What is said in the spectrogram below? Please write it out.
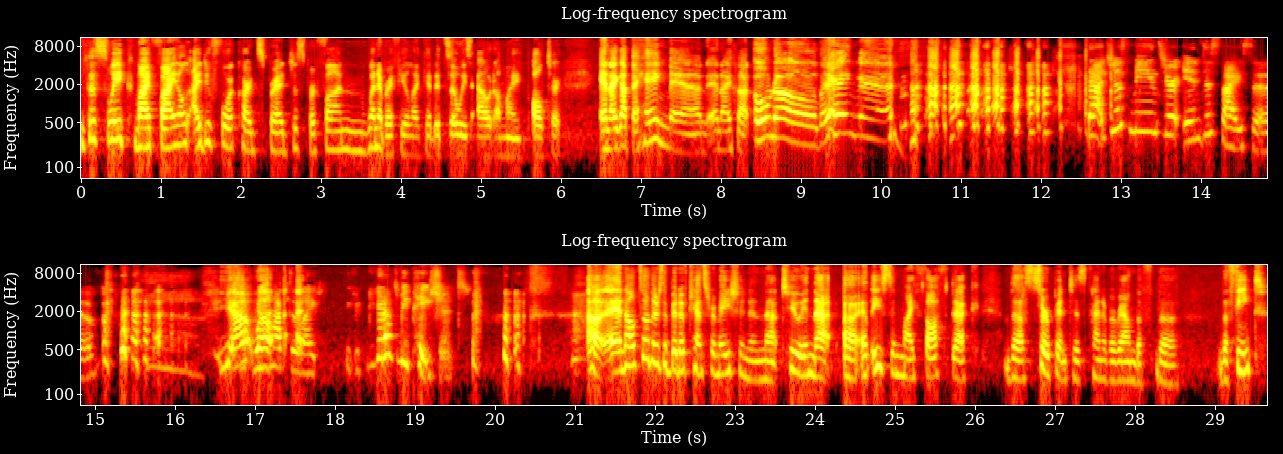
this week, my final, I do four card spread just for fun, whenever I feel like it. It's always out on my altar. And I got the hangman, and I thought, oh no, the hangman. that just means you're indecisive yeah, well, have to like you're gonna have to be patient uh, and also there's a bit of transformation in that too, in that, uh, at least in my Thoth deck, the serpent is kind of around the, the, the feet.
